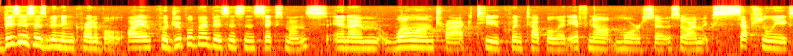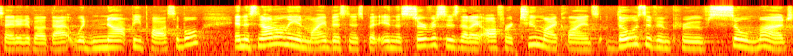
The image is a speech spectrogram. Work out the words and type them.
Business has been incredible. I have quadrupled my business in six months, and I'm well on track to quintuple it, if not more so. So I'm exceptionally excited about that. Would not be possible. And it's not only in my business, but in the services that I offer to my clients, those have improved so much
